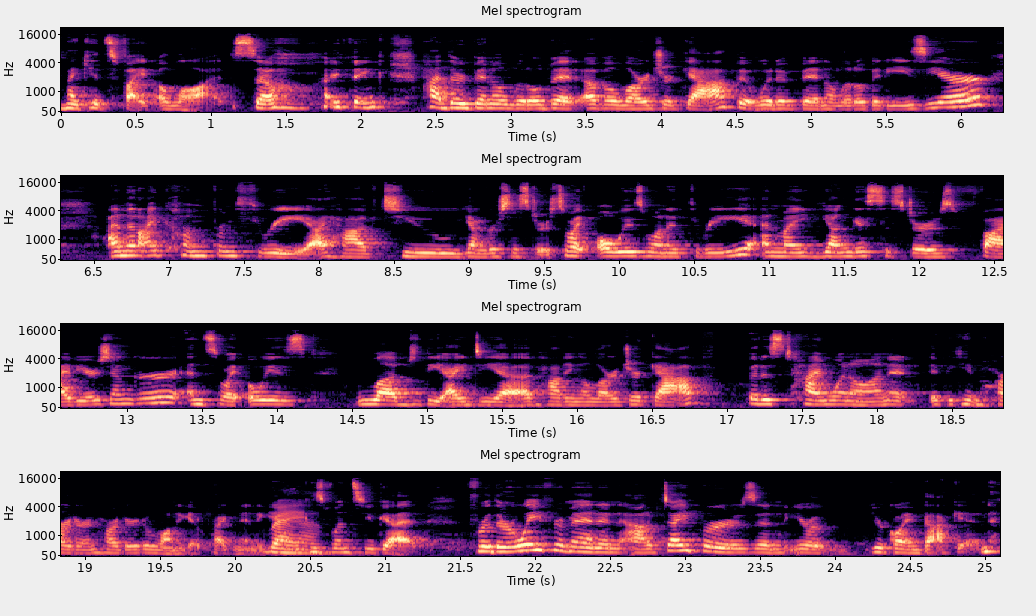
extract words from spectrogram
my kids fight a lot. So I think had there been a little bit of a larger gap, it would have been a little bit easier. And then I come from three. I have two younger sisters. So I always wanted three. And my youngest sister is five years younger. And so I always loved the idea of having a larger gap but as time went on, it, it became harder and harder to want to get pregnant again. Right. Because once you get further away from it and out of diapers and you're you're going back in.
